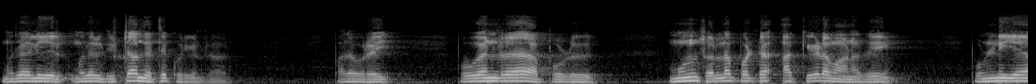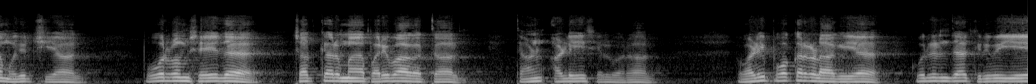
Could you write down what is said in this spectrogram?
முதலில் முதல் திஷ்டாந்தத்தை கூறுகின்றார். பதவுரை. புகன்ற அப்பொழு. முன் சொல்லப்பட்ட அக்கீடமானது புண்ணிய முதிர்ச்சியால் பூர்வம் செய்த சத்கர்ம பரிபாகத்தால் தன் அழி செல்வரால். வழிப்போக்கர்களாகிய குளிர்ந்த கிருவியே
